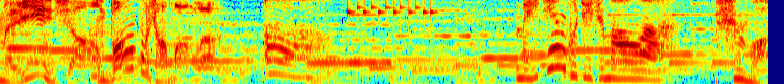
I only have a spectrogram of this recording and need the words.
没印象，帮不上忙了。哦，没见过这只猫啊。是吗？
